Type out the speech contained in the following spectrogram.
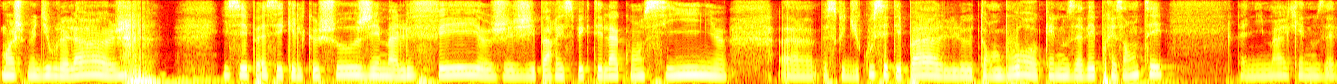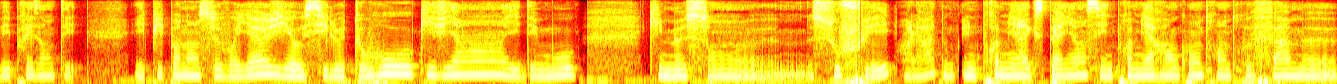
moi je me dis oulala, là, il s'est passé quelque chose, j'ai mal fait, euh, j'ai pas respecté la consigne, euh, parce que du coup c'était pas le tambour qu'elle nous avait présenté, l'animal qu'elle nous avait présenté. Et puis pendant ce voyage, il y a aussi le taureau qui vient et des mots qui me sont euh, soufflés. Voilà, donc une première expérience et une première rencontre entre femmes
